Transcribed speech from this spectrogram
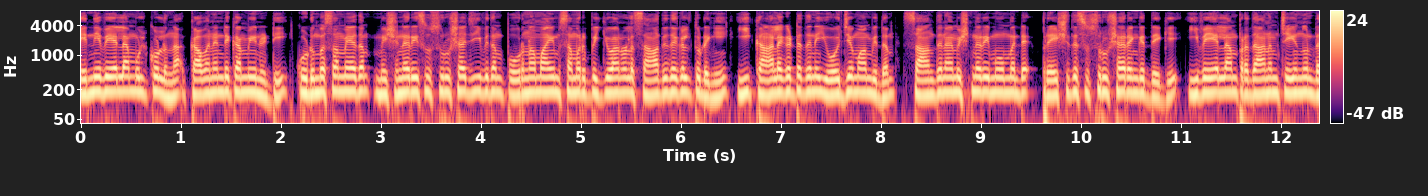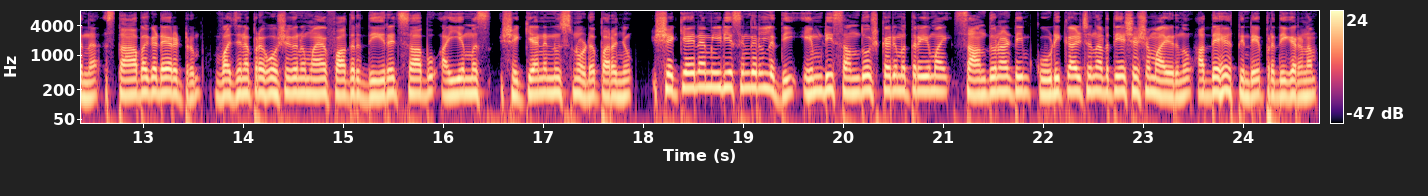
എന്നിവയെല്ലാം ഉൾക്കൊള്ളുന്ന കവനന്റ് കമ്മ്യൂണിറ്റി കുടുംബസമേതം മിഷനറി ശുശ്രൂഷ ജീവിതം പൂർണമായും സമർപ്പിക്കുവാനുള്ള സാധ്യതകൾ തുടങ്ങി ഈ കാലഘട്ടത്തിന് യോജ്യമാം വിധം സാന്ത്വന മിഷണറി മൂവ്മെന്റ് പ്രേക്ഷിത ശുശ്രൂഷ രംഗത്തേക്ക് ഇവയെല്ലാം പ്രദാനം ചെയ്യുന്നുണ്ടെന്ന് സ്ഥാപക ഡയറക്ടറും വചനപ്രഘോഷകനുമായ father Dheeraj Sabu I M S Shekinah ന്യൂസിനോട് പറഞ്ഞു. ഷെക്യാന മീഡിയ സെന്ററിലെത്തി എം ഡി സന്തോഷ് കരുമത്രയുമായി സാന്ത്വന ടീം കൂടിക്കാഴ്ച നടത്തിയ ശേഷമായിരുന്നു അദ്ദേഹത്തിന്റെ പ്രതികരണം.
